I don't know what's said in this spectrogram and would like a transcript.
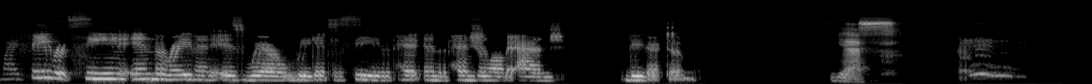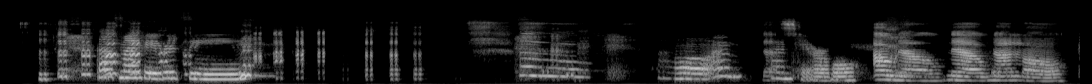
my favorite scene in The Raven is where we get to see the pit and the pendulum and the victim. Yes. That's my favorite scene. Oh, Oh, I'm I'm that's, terrible. oh no, no, not at all.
